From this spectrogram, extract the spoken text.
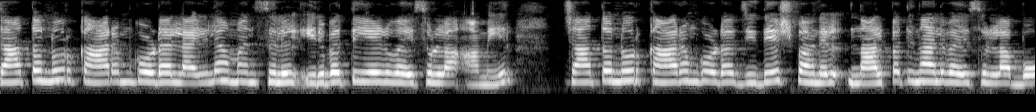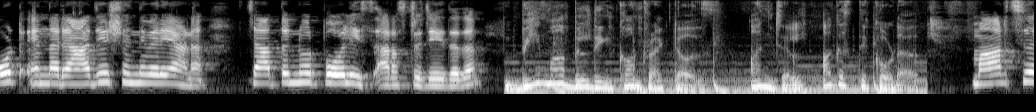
ചാത്തന്നൂർ കാരംകോട് ലൈല മൻസിലിൽ ഇരുപത്തിയേഴ് വയസ്സുള്ള അമീർ ചാത്തന്നൂർ കാരംകോട് ജിതേഷ് ഭവനിൽ നാൽപ്പത്തിനാല് വയസ്സുള്ള ബോട്ട് എന്ന രാജേഷ് എന്നിവരെയാണ് ചാത്തന്നൂർ പോലീസ് അറസ്റ്റ് ചെയ്തത്. Building contractors Anchal Agasthikode March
